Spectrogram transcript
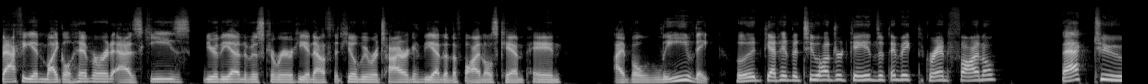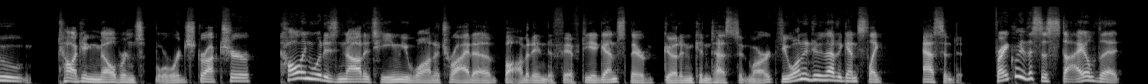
backing in Michael Hibberd as he's near the end of his career. He announced that he'll be retiring at the end of the finals campaign. I believe they could get him to 200 games if they make the grand final. Back to talking Melbourne's forward structure. Collingwood is not a team you want to try to bomb it into 50 against. They're good in contested marks. You want to do that against like Essendon. Frankly, this is a style that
